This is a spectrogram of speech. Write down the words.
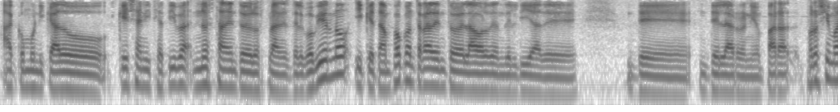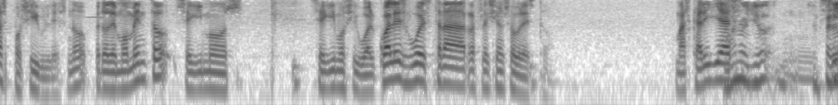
ha comunicado que esa iniciativa no está dentro de los planes del Gobierno y que tampoco entrará dentro de la orden del día de, de, la reunión. Para próximas posibles, ¿no? Pero de momento seguimos, seguimos igual. ¿Cuál es vuestra reflexión sobre esto? Mascarillas. Bueno, yo. Sí,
